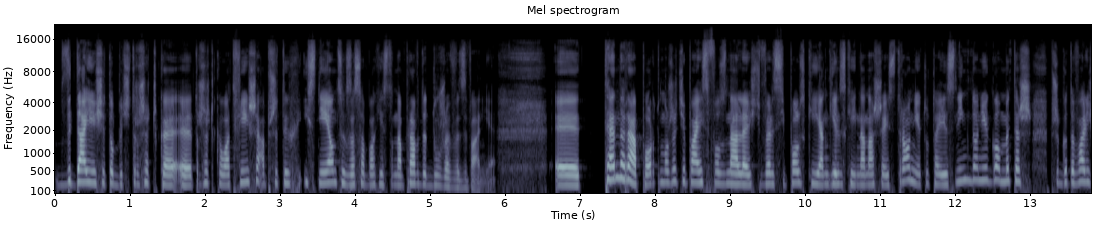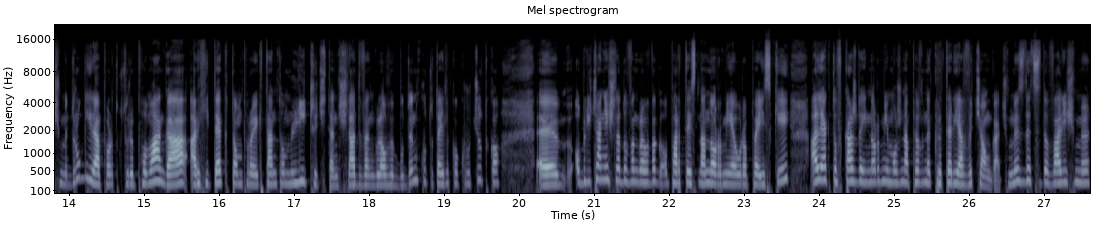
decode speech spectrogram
wydaje się to być troszeczkę, e, troszeczkę łatwiejsze, a przy tych istniejących zasobach jest to naprawdę duże wyzwanie. E, Ten raport możecie Państwo znaleźć w wersji polskiej i angielskiej na naszej stronie. Tutaj jest link do niego. My też przygotowaliśmy drugi raport, który pomaga architektom, projektantom liczyć ten ślad węglowy budynku. Tutaj tylko króciutko. Obliczanie śladu węglowego oparte jest na normie europejskiej, ale jak to w każdej normie można pewne kryteria wyciągać. My zdecydowaliśmy,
